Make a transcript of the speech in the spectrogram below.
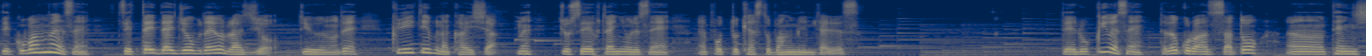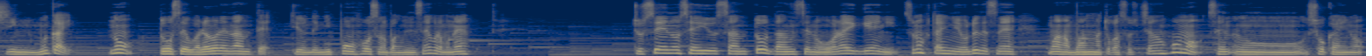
で、5番目はですね、絶対大丈夫だよラジオっていうので、クリエイティブな会社、ね、女性2人によるですね、ポッドキャスト番組みたいです。で、6位はですね、田所あずさと、うん、天心向井のどうせ我々なんてっていうので日本放送の番組ですね、これもね。女性の声優さんと男性のお笑い芸人、その2人によるですね、まあ漫画とかそちらの方のせ、の紹介の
